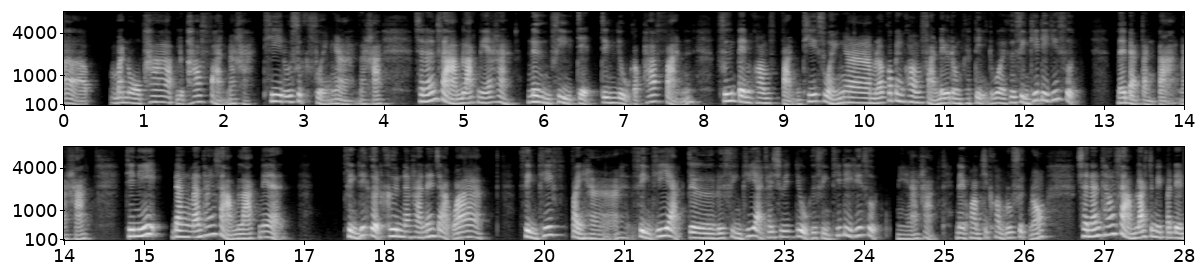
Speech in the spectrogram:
อ่อมโนภาพหรือภาพฝันนะคะ ที่รู้สึกสวยงามนะคะ ฉะนั้นสามลักษณ์นี้ค่ะหนึ่งสี่เจ็ดจึงอยู่กับภาพฝัน ซึ่งเป็นความฝันที่สวยงาม แล้วก็เป็นความฝันในอุดมคติด้วย คือสิ่งที่ดีที่สุดในแบบต่างๆนะคะ ทีนี้ดังนั้นทั้งสามลักษณ์เนี่ยสิ่งที่เกิดขึ้นนะคะ เนื่องจากว่าสิ่งที่ใฝ่หาสิ่งที่อยากเจอหรือสิ่งที่อยากใช้ชีวิตอยู่คือสิ่งที่ดีที่สุดเนี้ยค่ะ ในความคิดความรู้สึกเนาะฉะนั้นทั้งสามลักษณ์จะมีประเด็น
